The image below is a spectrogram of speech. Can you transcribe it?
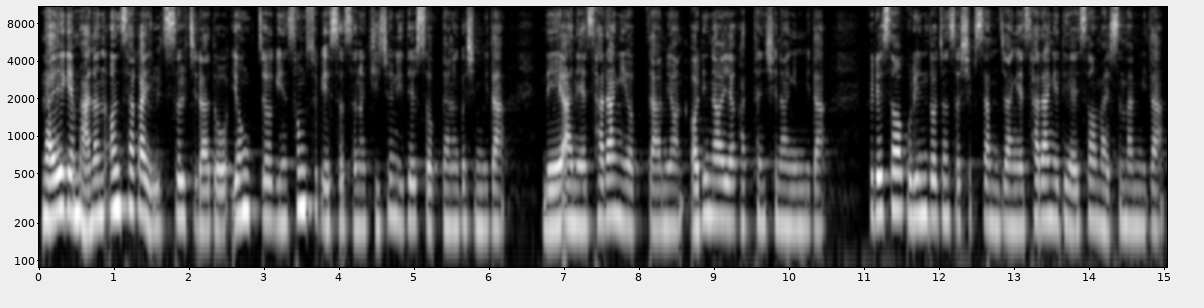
나에게 많은 은사가 있을지라도 영적인 성숙에 있어서는 기준이 될 수 없다는 것입니다. 내 안에 사랑이 없다면 어린아이와 같은 신앙입니다. 그래서 고린도전서 13장의 사랑에 대해서 말씀합니다.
